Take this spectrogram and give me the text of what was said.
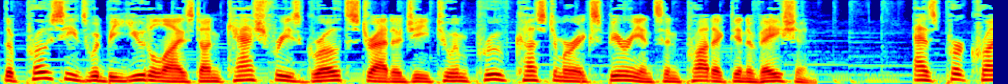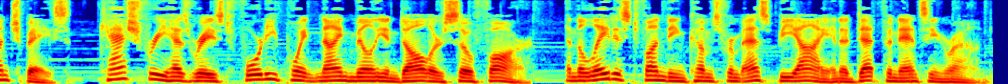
The proceeds would be utilized on Cashfree's growth strategy to improve customer experience and product innovation. As per Crunchbase, Cashfree has raised $40.9 million so far, and the latest funding comes from SBI in a debt financing round.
